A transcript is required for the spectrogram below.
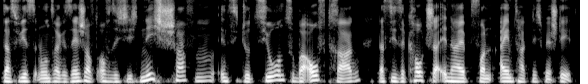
dass wir es in unserer Gesellschaft offensichtlich nicht schaffen, Institutionen zu beauftragen, dass diese Couch da innerhalb von einem Tag nicht mehr steht.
